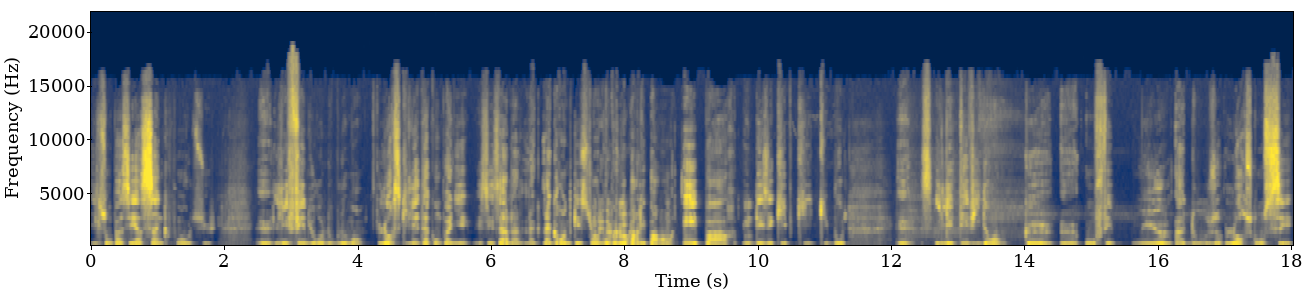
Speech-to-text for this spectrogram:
ils sont passés à 5 points au-dessus. Euh, l'effet du redoublement, lorsqu'il est accompagné, et c'est ça la, grande question, accompagné par les parents et par mm. des équipes qui, qui bougent, euh, il est évident que euh, on fait mieux à 12 lorsqu'on sait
